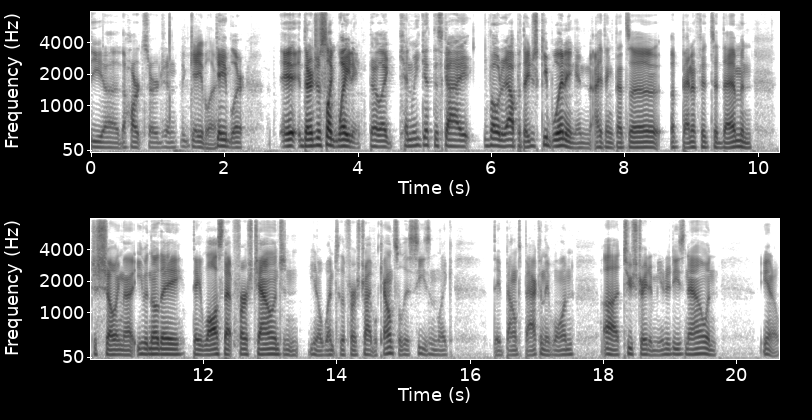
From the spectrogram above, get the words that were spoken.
The uh, the heart surgeon. Gabler. Gabler. It, they're just like waiting. They're like, can we get this guy voted out? But they just keep winning, and I think that's a, a benefit to them, and just showing that even though they they lost that first challenge and you know went to the first tribal council this season, like they bounced back and they've won uh, two straight immunities now, and you know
